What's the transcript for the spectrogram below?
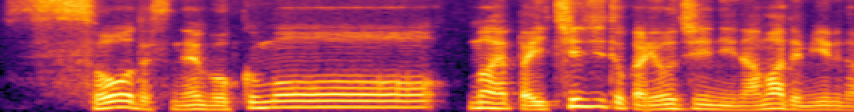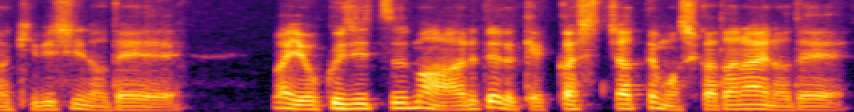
そうですね。僕も、まあやっぱ1時とか4時に生で見るのは厳しいので、まあ翌日、まあある程度結果知っちゃっても仕方ないので、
